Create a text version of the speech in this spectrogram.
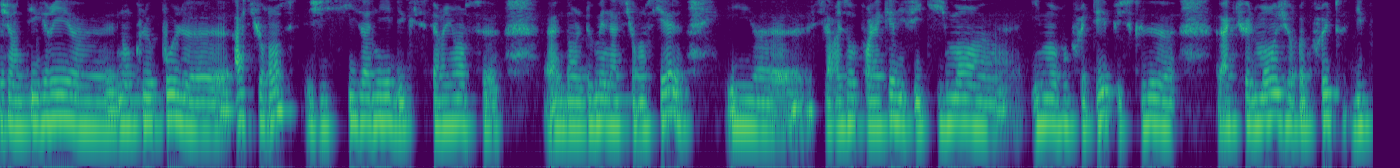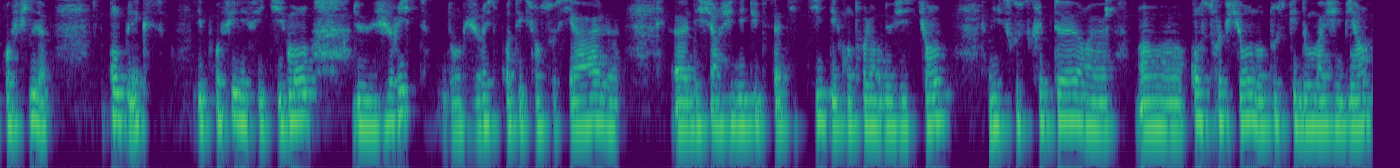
J'ai intégré euh, donc le pôle euh, assurance. J'ai six années d'expérience euh, dans le domaine assurantiel et c'est la raison pour laquelle effectivement ils m'ont recruté puisque actuellement je recrute des profils complexes des profils effectivement de juristes, donc juristes protection sociale, euh, des chargés d'études statistiques, des contrôleurs de gestion, des souscripteurs euh, en construction, donc tout ce qui est dommage et bien,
